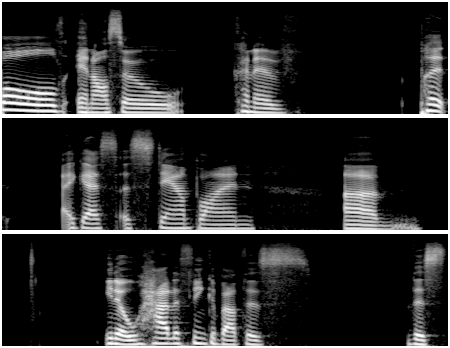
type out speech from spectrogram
bold and also kind of put I guess a stamp on um you know how to think about this this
